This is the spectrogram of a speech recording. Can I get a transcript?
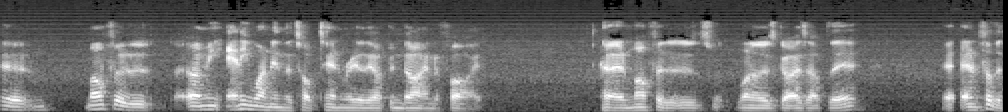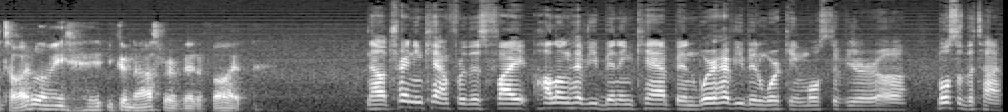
Yeah, Mumford, I mean, anyone in the top 10 really, I've been dying to fight. And Mumford is one of those guys up there. And for the title, I mean, you couldn't ask for a better fight. Now, training camp for this fight. How long have you been in camp, and where have you been working most of your uh, most of the time?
